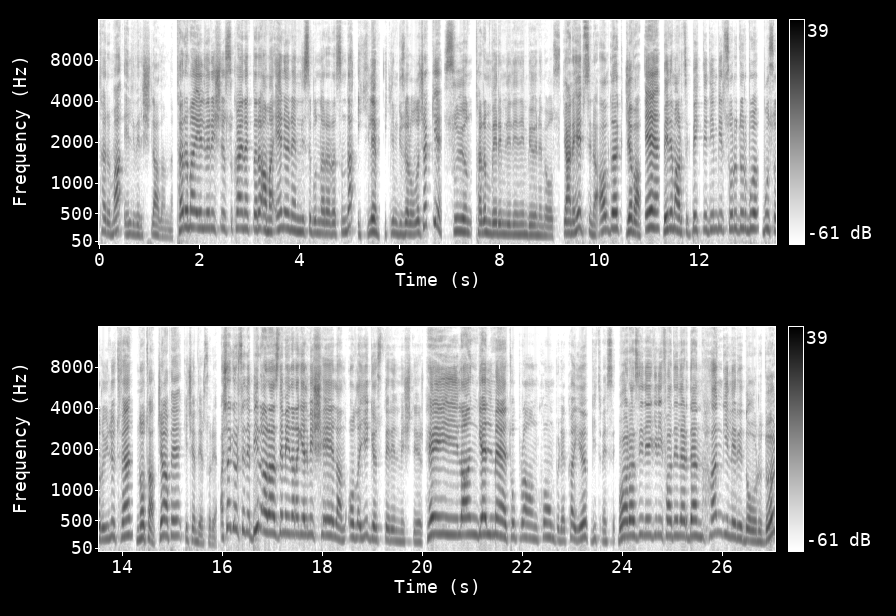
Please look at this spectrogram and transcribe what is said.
tarıma elverişli alanlar. Tarıma elverişli su kaynakları ama en önemlisi bunlar arasında iklim. İklim güzel olacak ki suyun tarım verimliliğinin bir önemi olsun. Yani hepsini aldık. Cevap E. Benim artık beklediğim bir sorudur bu. Bu soruyu lütfen not al. Cevap E. Geçelim diğer soruya. Aşağı görsede bir arazide meydana gelmiş heyelan olayı gösterilmiştir. Heyelan gelme toprağın komple kayıp gitmesi. Bu araziyle ilgili ifadelerden hangileri doğrudur?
